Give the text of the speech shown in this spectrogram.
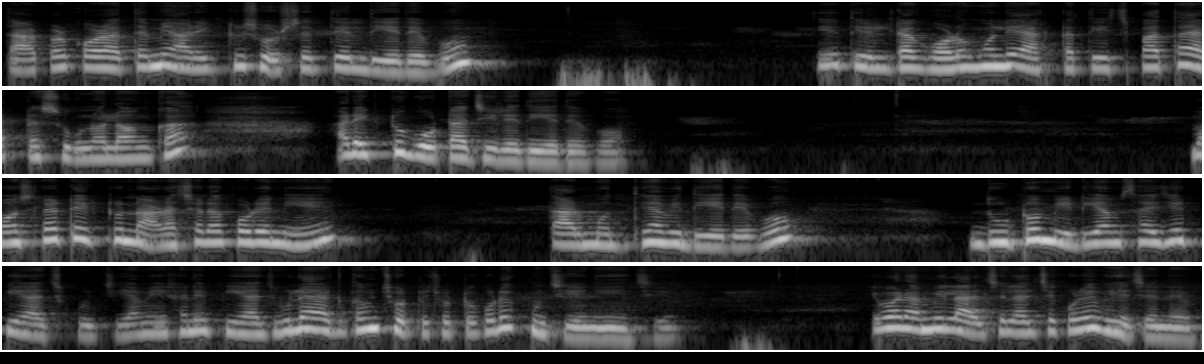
তারপর কড়াতে আমি আরেকটু সর্ষের তেল দিয়ে দেব। দিয়ে তেলটা গরম হলে একটা তেজপাতা, একটা শুকনো লঙ্কা আর একটু গোটা জিরে দিয়ে দেব। মশলাটা একটু নাড়াচাড়া করে নিয়ে তার মধ্যে আমি দিয়ে দেব। দুটো মিডিয়াম সাইজের পেঁয়াজ কুচি। আমি এখানে পেঁয়াজগুলো একদম ছোট ছোট করে কুচিয়ে নিয়েছি। এবার আমি লালচে লালচে করে ভেজে নেব।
